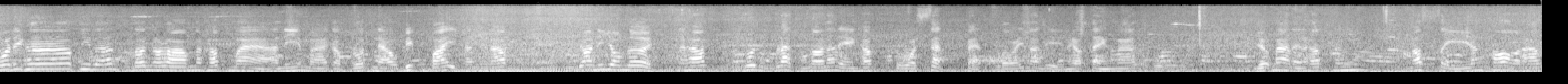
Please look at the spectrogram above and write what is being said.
สวัสดีครับที่ร้านรันรามนะครับมาอันนี้มากับรถแนวบิ๊กไบค์อีกคันนึงนะครับ ยอดนิยมเลยนะครับ รุ่นแรกของเรานั่นเองครับ ตัว Z 800นั่นเองนะครับ แต่งมาโอ้โหเยอะมากเลยนะครับ ทั้งน็อตสีทั้งท่อนะครับ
